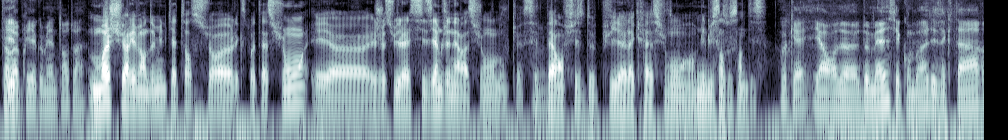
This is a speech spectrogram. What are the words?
T'as repris il y a combien de temps, toi? Moi, je suis arrivé en 2014 sur euh, l'exploitation et, euh, et je suis de la sixième génération, donc euh, c'est de Mhm. père en fils depuis euh, la création en 1870. Ok. Et alors, le domaine, c'est combien Des hectares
